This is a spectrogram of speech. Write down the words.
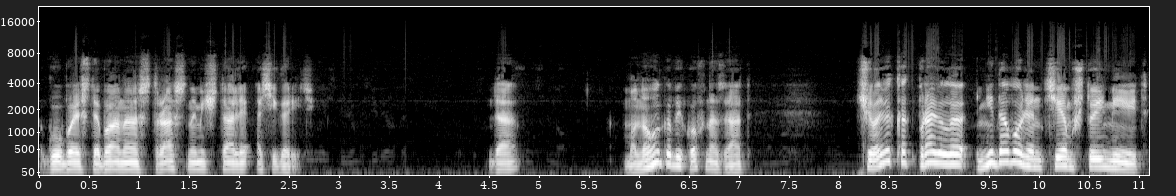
Губы Эстебана страстно мечтали о сигарете. Да, много веков назад. Человек, как правило, недоволен тем, что имеет,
